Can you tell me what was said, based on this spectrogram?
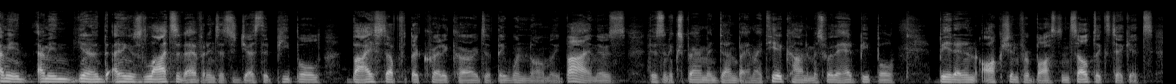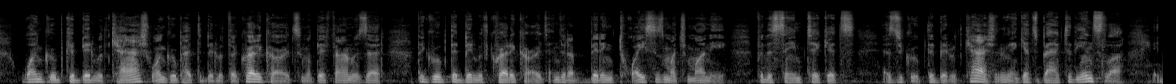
I mean, I mean, you know, I think there's lots of evidence that suggests that people buy stuff with their credit cards that they wouldn't normally buy. And there's there's an experiment done by MIT economists where they had people bid at an auction for Boston Celtics tickets. One group could bid with cash, one group had to bid with their credit cards. And what they found was that the group that bid with credit cards ended up bidding twice as much money for the same tickets as the group that bid with cash. And it gets back to the insula. It,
